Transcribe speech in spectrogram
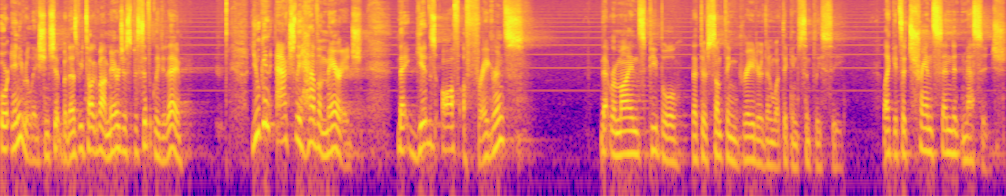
or any relationship, but as we talk about marriages specifically today, you can actually have a marriage that gives off a fragrance that reminds people that there's something greater than what they can simply see. Like it's a transcendent message.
